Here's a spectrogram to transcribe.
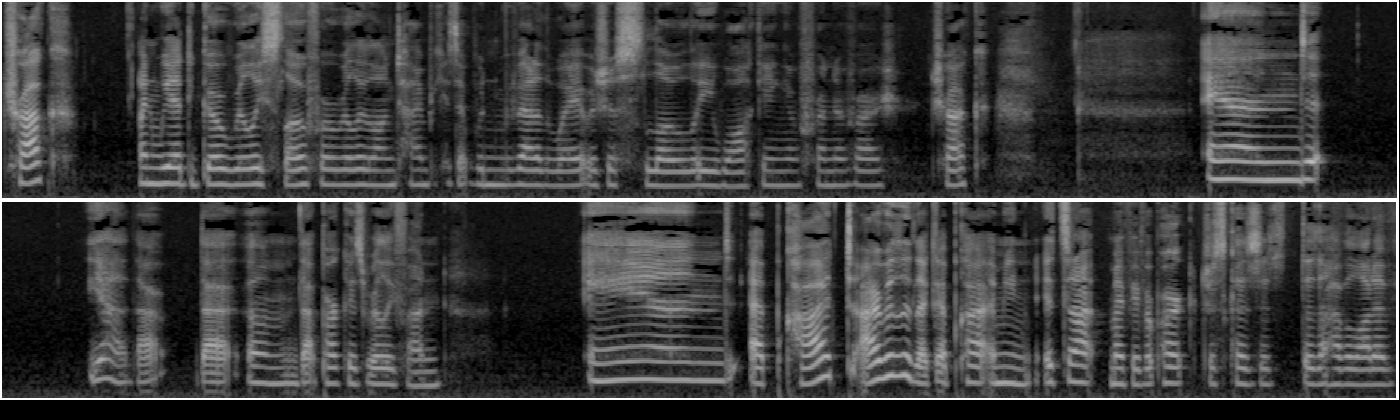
truck, and we had to go really slow for a really long time because it wouldn't move out of the way. It was just slowly walking in front of our truck, and yeah, that that um, that park is really fun. And Epcot. I really like Epcot. I mean, it's not my favorite park just because it doesn't have a lot of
